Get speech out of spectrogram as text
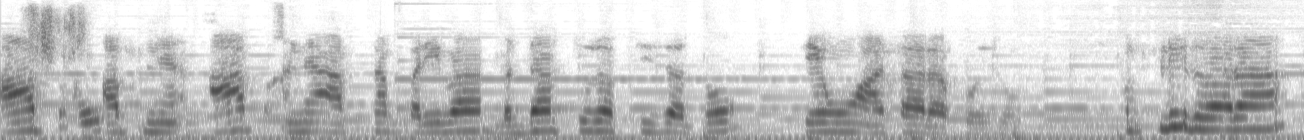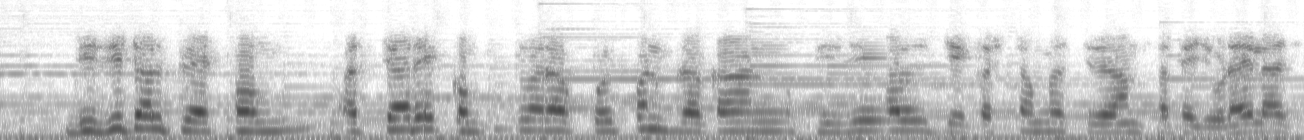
આપ આપને, આપ અને આપના પરિવાર બધા સુરક્ષિત હતો તે હું આશા રાખું છું. કંપની દ્વારા ડિજિટલ પ્લેટફોર્મ, અત્યારે કંપની દ્વારા કોઈ પણ પ્રકારનું ફિઝિકલ જે કસ્ટમર શ્રીરામ સાથે જોડાયેલા છે,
